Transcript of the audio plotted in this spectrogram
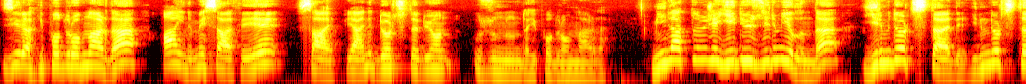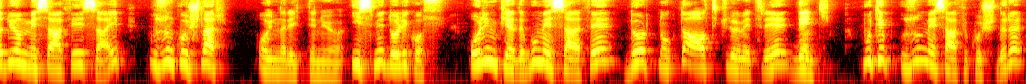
Zira hipodromlar da aynı mesafeye sahip. Yani 4 stadyon uzunluğunda hipodromlarda. Milattan önce 720 yılında 24 stade, 24 stadyon mesafeye sahip uzun koşular oyunlara ekleniyor. İsmi Dolikos. Olimpiyada bu mesafe 4.6 kilometreye denk. Bu tip uzun mesafe koşuları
